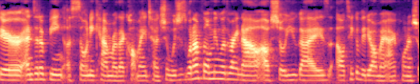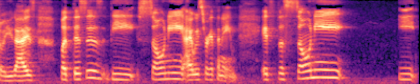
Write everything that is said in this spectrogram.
there ended up being a Sony camera that caught my attention, which is what I'm filming with right now. I'll show you guys. I'll take a video on my iPhone and show you guys. But this is the Sony, I always forget the name. It's the Sony E,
